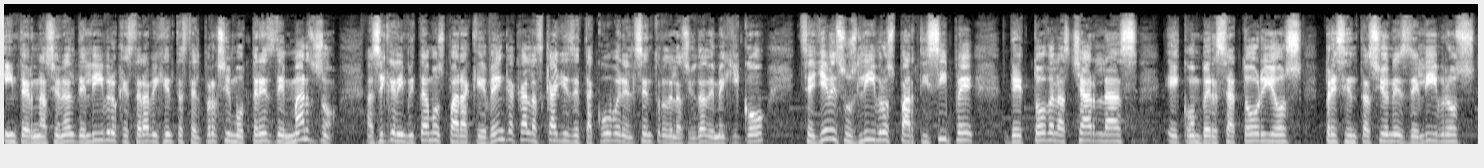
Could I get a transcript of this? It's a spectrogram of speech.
Internacional del Libro que estará vigente hasta el próximo 3 de marzo. Así que le invitamos para que venga acá a las calles de Tacuba, en el centro de la Ciudad de México, se lleve sus libros, participe de todas las charlas, eh, conversatorios, presentaciones de libros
